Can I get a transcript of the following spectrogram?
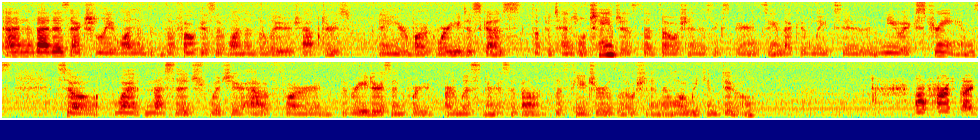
and that is actually one of the focus of one of the later chapters in your book, where you discuss the potential changes that the ocean is experiencing that could lead to new extremes. So, what message would you have for the readers and for our listeners about the future of the ocean and what we can do? Well, first, I'd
